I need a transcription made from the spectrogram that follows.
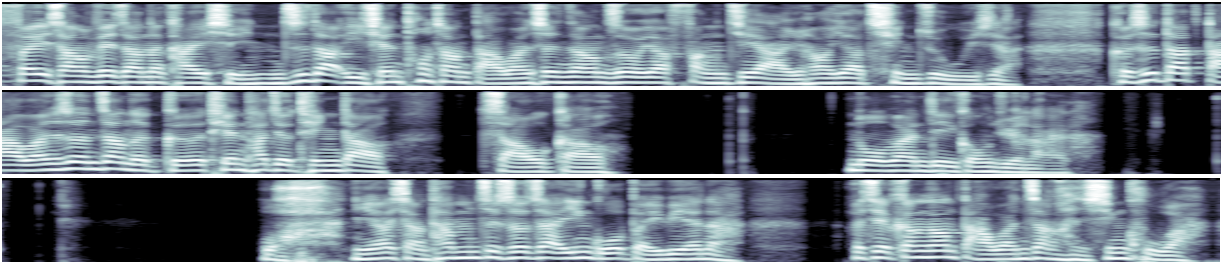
非常非常的开心。你知道以前通常打完胜仗之后要放假，然后要庆祝一下。可是他打完胜仗的隔天，他就听到糟糕，诺曼底公爵来了。哇，你要想他们这时候在英国北边啊，而且刚刚打完仗很辛苦啊，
